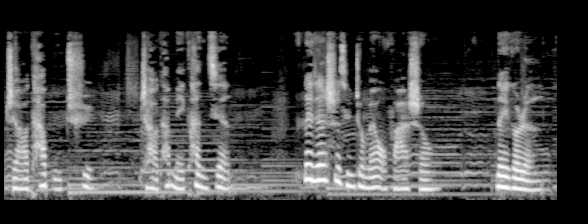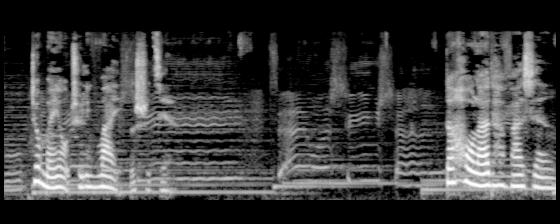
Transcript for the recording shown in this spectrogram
只要他不去，只要他没看见，那件事情就没有发生，那个人就没有去另外一个世界。但后来他发现，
